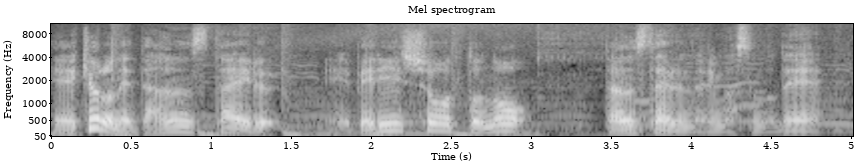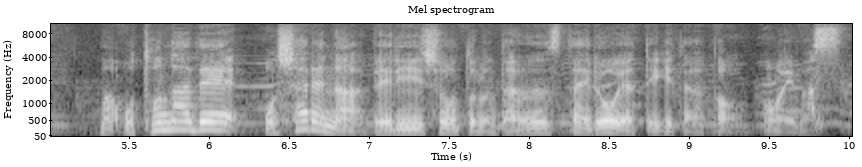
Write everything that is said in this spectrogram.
えー今日のねダウンスタイル、えベリーショートのダウンスタイルになりますので、まあ、大人でおしゃれなベリーショートのダウンスタイルをやっていけたらと思います。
